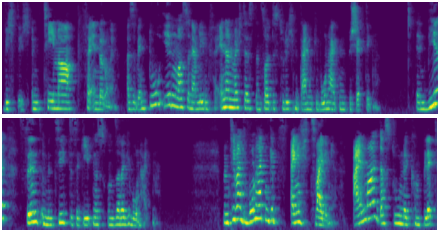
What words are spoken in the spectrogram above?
wichtig im Thema Veränderungen. Also wenn du irgendwas in deinem Leben verändern möchtest, dann solltest du dich mit deinen Gewohnheiten beschäftigen. Denn wir sind im Prinzip das Ergebnis unserer Gewohnheiten. Beim Thema Gewohnheiten gibt es eigentlich zwei Dinge. Einmal, dass du eine komplett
